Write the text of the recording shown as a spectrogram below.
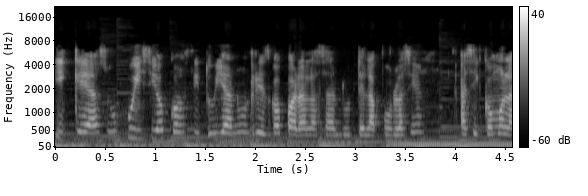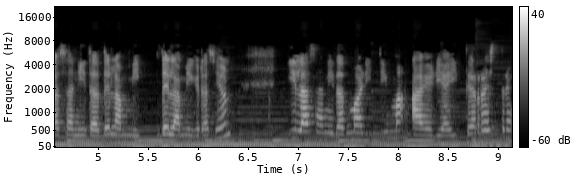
y que a su juicio constituyan un riesgo para la salud de la población, así como la sanidad de la, de la migración y la sanidad marítima, aérea y terrestre.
